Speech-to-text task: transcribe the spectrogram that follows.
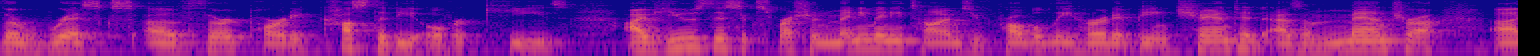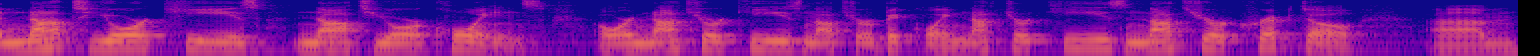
the risks of third-party custody over keys. I've used this expression many, many times. You've probably heard it being chanted as a mantra, uh, not your keys, not your coins, or not your keys, not your Bitcoin, not your keys, not your crypto. Um,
